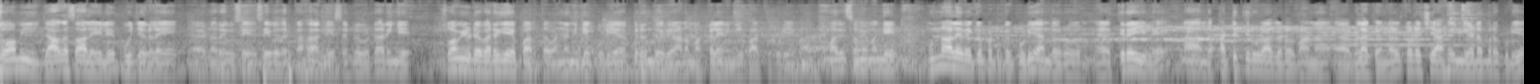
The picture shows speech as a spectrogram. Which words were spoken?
சுவாமி ஜாகசாலையிலே பூஜைகளை நிறைவு செய் செய்வதற்காக அங்கே சென்று விட்டார் இங்கே சுவாமியுடைய வருகையை பார்த்த வண்ணம் நிற்கக்கூடிய பெருந்தொகையான மக்களை நீங்கள் பார்க்கக்கூடிய மாதிரி இருக்கும். அதே சமயம் அங்கே முன்னாலே வைக்கப்பட்டிருக்கக்கூடிய அந்த ஒரு திரையிலே நான் அந்த பட்டி திருவிழா தொடர்பான விளக்கங்கள் தொடர்ச்சியாக இங்கே இடம்பெறக்கூடிய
